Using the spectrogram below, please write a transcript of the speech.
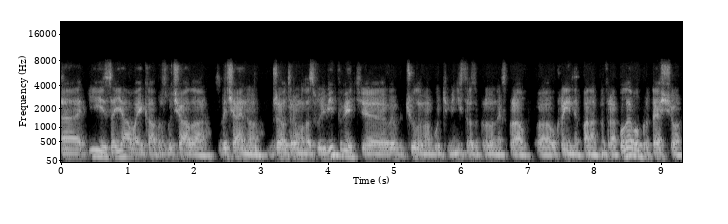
Е, І заява, яка прозвучала, звичайно, вже отримала свою відповідь. Е, Ви чули, мабуть, міністра закордонних справ України пана Дмитра Кулебу про те, що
